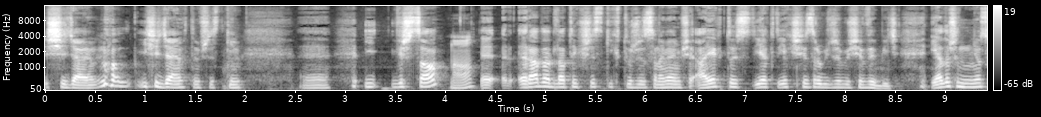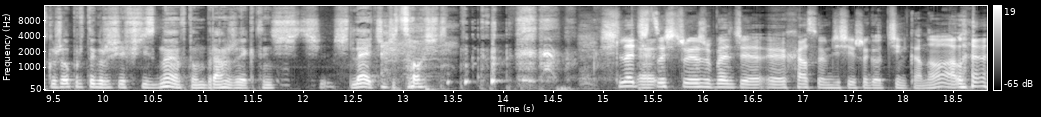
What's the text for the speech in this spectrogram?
siedziałem. No i siedziałem w tym wszystkim. E, I wiesz co? No. E, rada dla tych wszystkich, którzy zastanawiają się, a jak to jest, jak, jak się zrobić, żeby się wybić? Ja doszedłem do wniosku, że oprócz tego, że się wślizgnąłem w tą branżę jak ten śledź czy coś, Śledź e, coś czuję, że będzie e, hasłem dzisiejszego odcinka, no ale...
